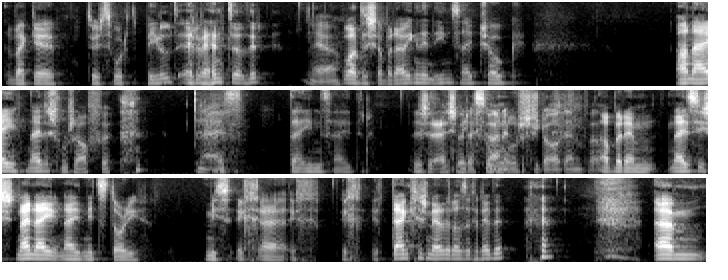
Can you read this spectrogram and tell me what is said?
wegen, du hast das Wort Bild erwähnt, oder? Ja. Oh, das ist aber auch irgendein Inside-Joke. Ah nein, nein, das ist vom Schaffen. Nice. Der Insider. Das ist, das ist nicht so lustig. Aber ähm, nein, es ist. Nein, nein, nein, nicht Story. Ich, äh, ich, ich, ich denke schneller, als ich rede. ähm,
